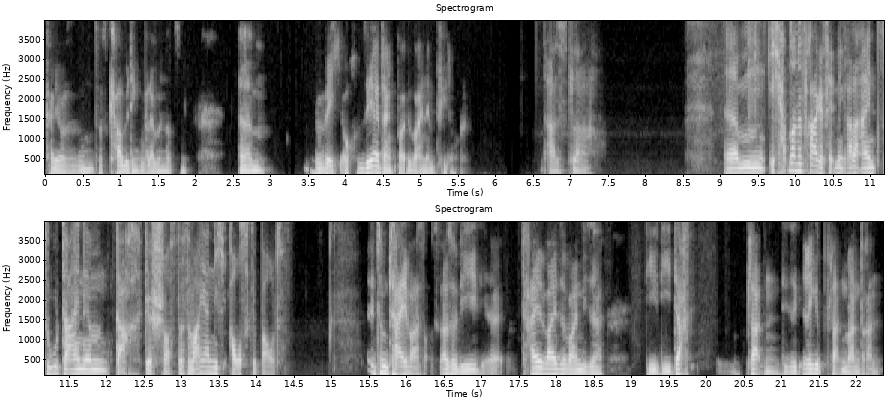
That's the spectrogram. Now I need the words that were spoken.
kann ich auch das Kabelding weiter benutzen. Ähm, wäre ich auch sehr dankbar über eine Empfehlung. Alles klar. Ähm, ich habe noch eine Frage, fällt mir gerade ein, zu deinem Dachgeschoss. Das war ja nicht ausgebaut. Zum Teil war es ausgebaut. Also die, äh, teilweise waren diese, die, die Dach, Platten, diese Regelplatten waren dran.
